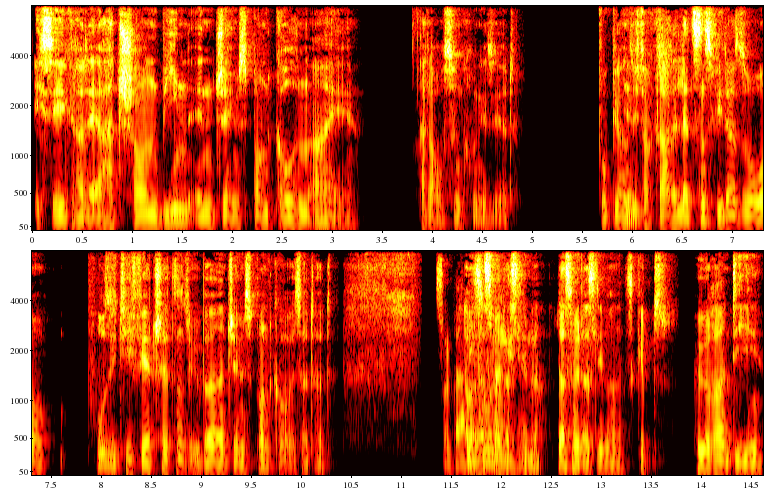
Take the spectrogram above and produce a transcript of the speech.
Ich sehe gerade, er hat Sean Bean in James Bond Golden Eye. Hat er auch synchronisiert. Wo Björn sich doch gerade letztens wieder so positiv wertschätzend über James Bond geäußert hat. Aber lassen so wir das lieber. Ne? Lassen wir das lieber. Es gibt Hörer, die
